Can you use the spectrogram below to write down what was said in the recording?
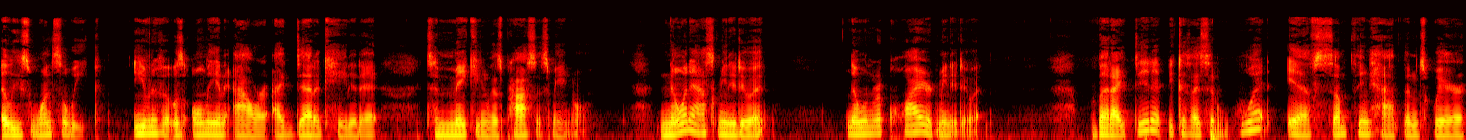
at least once a week. Even if it was only an hour, I dedicated it to making this process manual. No one asked me to do it. No one required me to do it. But I did it because I said, what if something happens where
